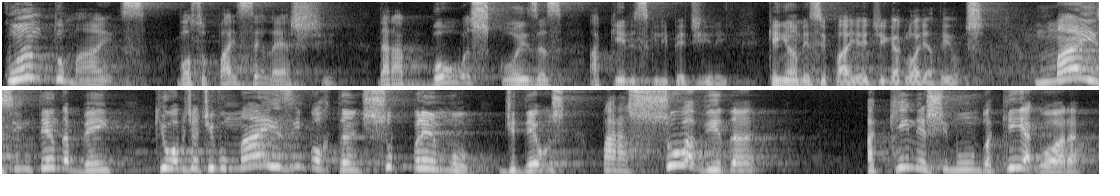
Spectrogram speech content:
quanto mais vosso Pai Celeste dará boas coisas àqueles que lhe pedirem. Quem ama esse Pai aí, diga glória a Deus. Mas entenda bem que o objetivo mais importante, supremo de Deus para a sua vida, aqui neste mundo, aqui e agora,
